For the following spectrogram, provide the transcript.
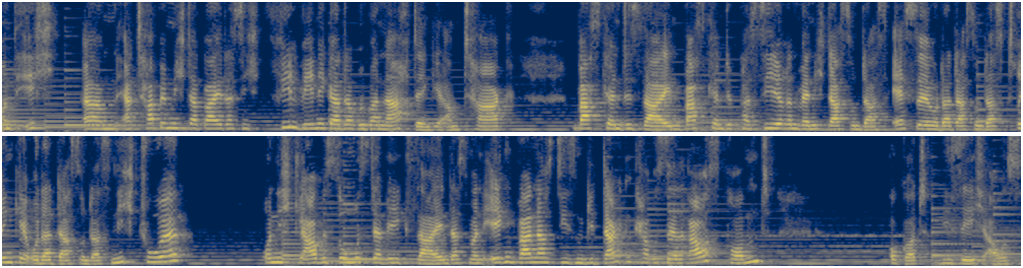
Und ich ähm, ertappe mich dabei, dass ich viel weniger darüber nachdenke am Tag. Was könnte sein? Was könnte passieren, wenn ich das und das esse oder das und das trinke oder das und das nicht tue? Und ich glaube, so muss der Weg sein, dass man irgendwann aus diesem Gedankenkarussell rauskommt. Oh Gott, wie sehe ich aus?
